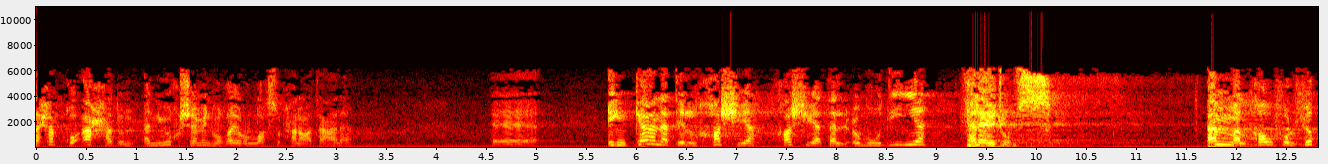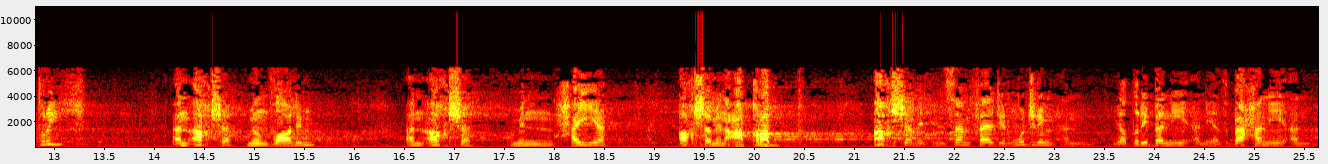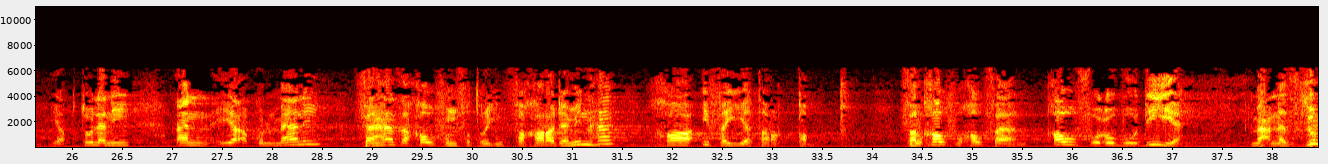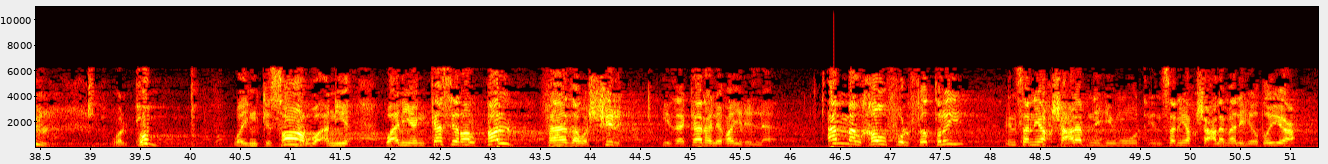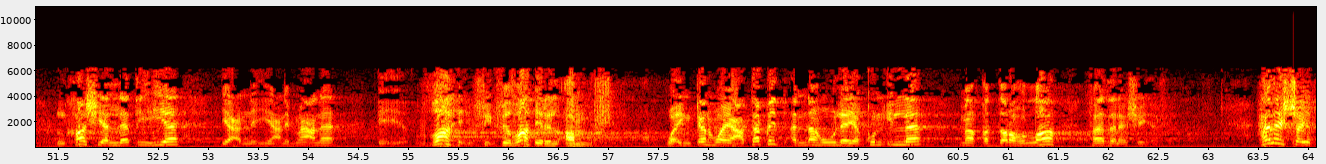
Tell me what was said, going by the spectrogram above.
يستحق أحد أن يخشى منه غير الله سبحانه وتعالى؟ إن كانت الخشية خشية العبودية فلا يجوز. أما الخوف الفطري أن أخشى من ظالم أن أخشى من حية أخشى من عقرب أخشى من إنسان فاجر مجرم أن يضربني أن يذبحني أن يقتلني أن يأكل مالي فهذا خوف فطري فخرج منها خائفا يترقب. فالخوف خوفان خوف عبودية معنى الذل والحب وانكسار وأن, وأن ينكسر القلب فهذا هو الشرك إذا كان لغير الله. أما الخوف الفطري إنسان يخشى على ابنه يموت إنسان يخشى على ماله يضيع. الخشية التي هي يعني يعني بمعنى ظاهر في, في ظاهر الأمر. وإن كان هو يعتقد أنه لا يكون إلا ما قدره الله فهذا لا شيء فيه. هل الشيطان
